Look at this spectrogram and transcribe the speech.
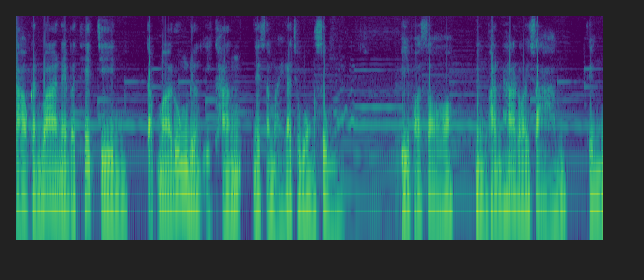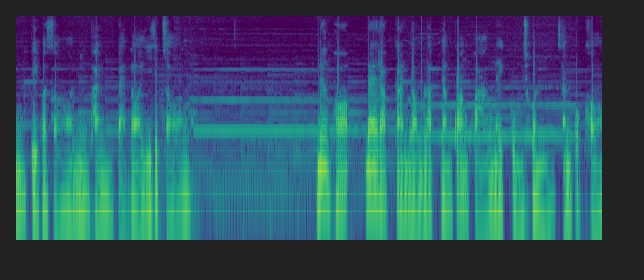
กล่าวกันว่าในประเทศจีนกลับมารุ่งเรืองอีกครั้งในสมัยราชวงศ์ซุง ปีพศ 1503 ถึงปีพศ 1822 เนื่องเพราะได้รับการยอมรับอย่างกว้างขวางในกลุ่มชนชั้นปกครอง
